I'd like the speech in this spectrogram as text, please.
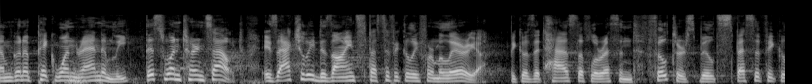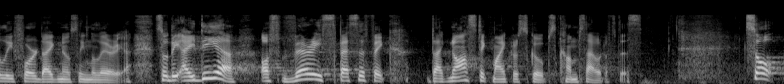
I'm going to pick one randomly. This one turns out is actually designed specifically for malaria because it has the fluorescent filters built specifically for diagnosing malaria. So the idea of very specific diagnostic microscopes comes out of this. So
